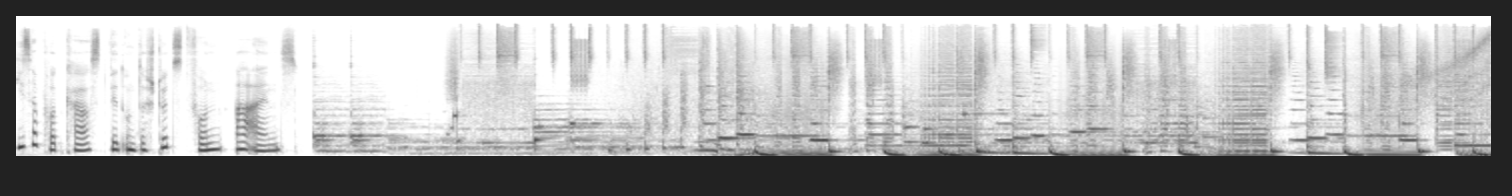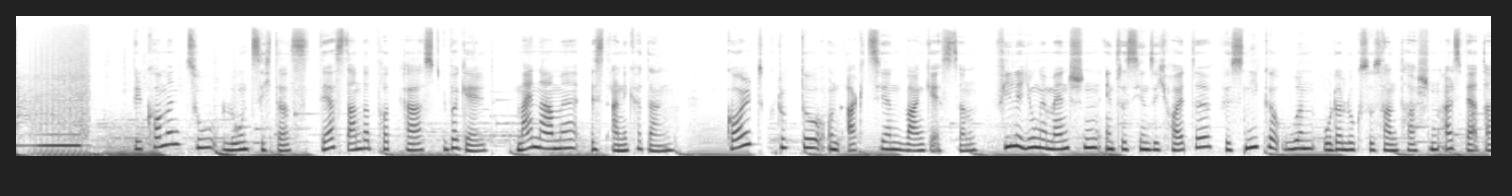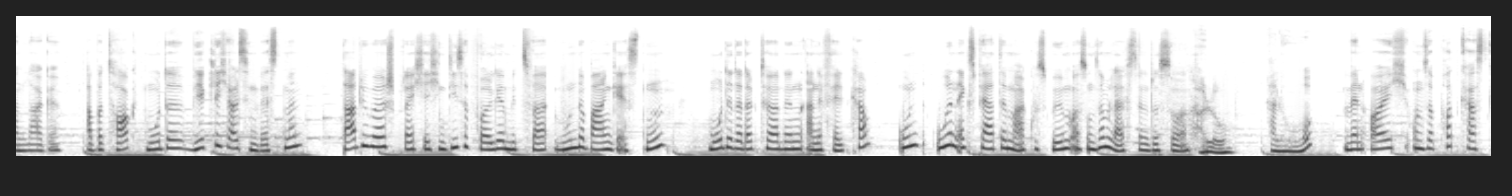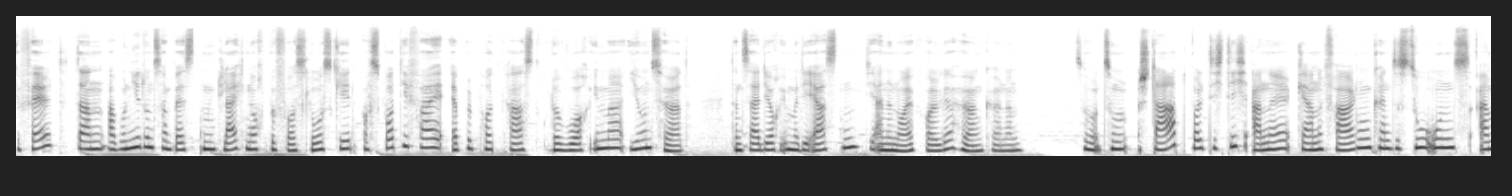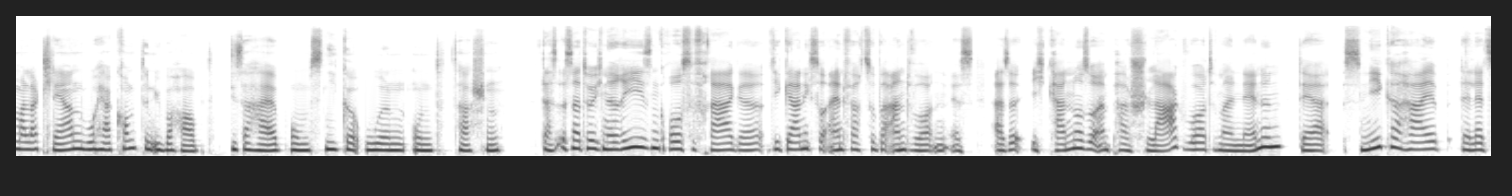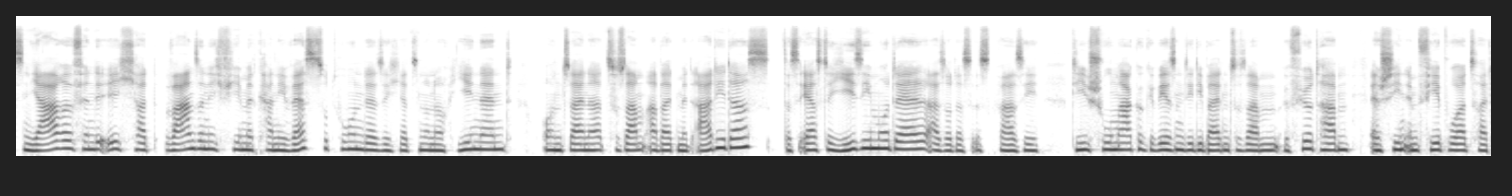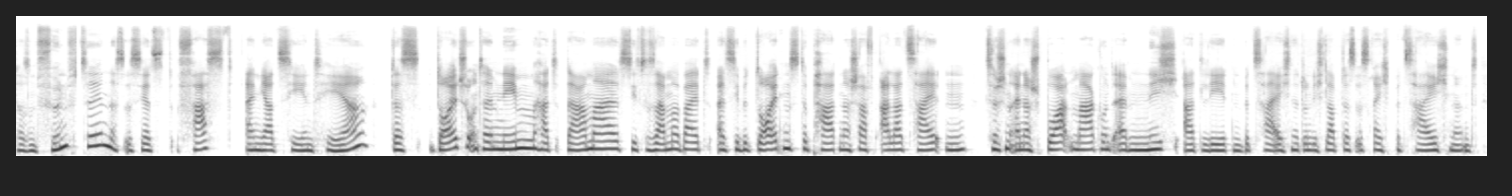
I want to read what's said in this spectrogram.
Dieser Podcast wird unterstützt von A1. Willkommen zu Lohnt sich das, der Standard-Podcast über Geld. Mein Name ist Annika Dang. Gold, Krypto und Aktien waren gestern. Viele junge Menschen interessieren sich heute für Sneaker, Uhren oder Luxushandtaschen als Wertanlage. Aber taugt Mode wirklich als Investment? Darüber spreche ich in dieser Folge mit zwei wunderbaren Gästen, Moderedakteurin Anne Feldkamp und Uhrenexperte Markus Böhm aus unserem Lifestyle-Ressort. Hallo. Hallo. Wenn euch unser Podcast gefällt, dann abonniert uns am besten gleich noch, bevor es losgeht, auf Spotify, Apple Podcast oder wo auch immer ihr uns hört dann seid ihr auch immer die Ersten, die eine neue Folge hören können. So, zum Start wollte ich dich, Anne, gerne fragen, könntest du uns einmal erklären, woher kommt denn überhaupt dieser Hype um Sneaker, Uhren und Taschen? Das ist natürlich eine riesengroße Frage, die gar nicht so einfach zu beantworten ist. Also ich kann nur so ein paar Schlagworte mal nennen. Der Sneaker-Hype der letzten Jahre, finde ich, hat wahnsinnig viel mit Kanye West zu tun, der sich jetzt nur noch Ye nennt und seiner Zusammenarbeit mit Adidas. Das erste Yeezy-Modell, also das ist quasi die Schuhmarke gewesen, die die beiden zusammen geführt haben, erschien im Februar 2015. Das ist jetzt fast ein Jahrzehnt her. Das deutsche Unternehmen hat damals die Zusammenarbeit als die bedeutendste Partnerschaft aller Zeiten zwischen einer Sportmarke und einem Nicht-Athleten bezeichnet. Und ich glaube, das ist recht bezeichnend.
